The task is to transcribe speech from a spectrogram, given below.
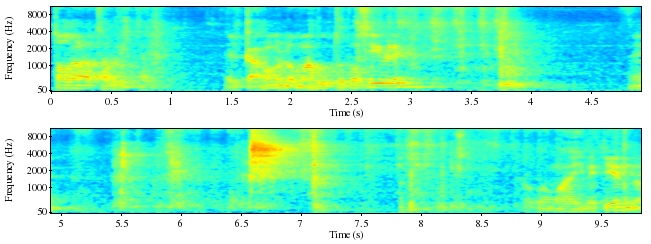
todas las tablitas. El cajón lo más justo posible. ¿eh? Lo vamos a ir metiendo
